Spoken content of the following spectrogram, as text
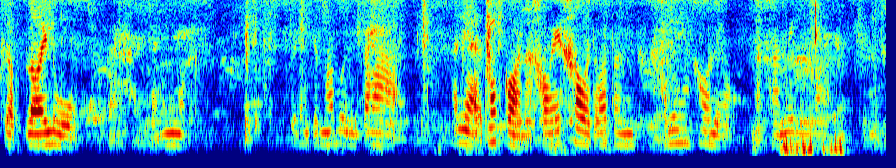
เกือบร้อยโล นะคะจากนี่มาเพื่อที่จะมาเบิ่งแตว่าอันเนี้ยเมื่อก่อนนะเขาให้เข้าแต่ว่าตอนนี้เขาไม่ให้เข้าแล้วนะคะ ไม่รู้ว่าเป็นยังไง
